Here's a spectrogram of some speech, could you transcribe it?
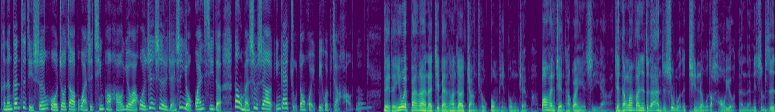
可能跟自己生活周遭，不管是亲朋好友啊，或者认识的人是有关系的，那我们是不是要应该主动回避会比较好呢？对的，因为办案呢，基本上就要讲求公平公正嘛，包含检察官也是一样啊。检察官发现这个案子是我的亲人、我的好友等等，你是不是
